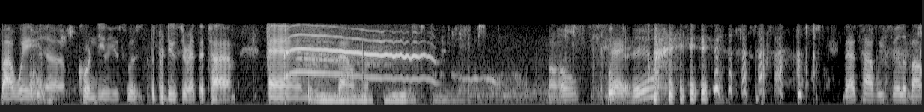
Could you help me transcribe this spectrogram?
by way of Cornelius was the producer at the time, and he found. Oh, What the hell? That's how we feel about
